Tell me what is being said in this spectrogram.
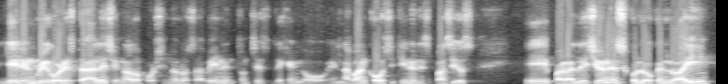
Jalen Rigor está lesionado por si no lo saben, entonces déjenlo en la banca o si tienen espacios eh, para lesiones, colóquenlo ahí.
